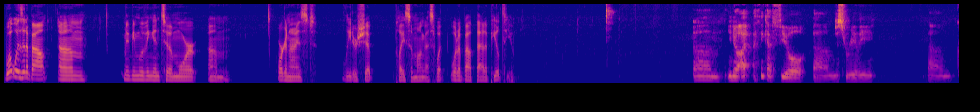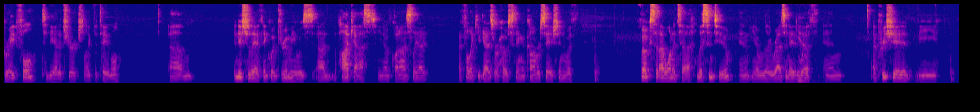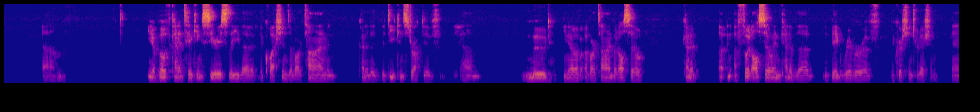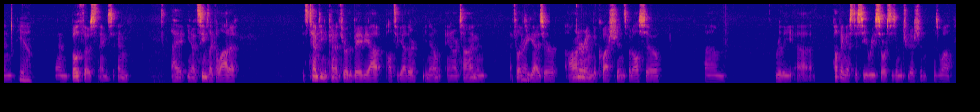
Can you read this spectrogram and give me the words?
what was it about? Um, maybe moving into a more um, organized leadership place among us. What What about that appealed to you? Um, you know, I, I think I feel um, just really um, grateful to be at a church like the table. Um, initially, I think what drew me was uh, the podcast. You know, quite honestly, I, I felt like you guys were hosting a conversation with folks that I wanted to listen to and, you know, really resonated Yeah. with. And I appreciated the, um, you know, both kind of taking seriously the the questions of our time and kind of the, the deconstructive um, mood, you know, of, of, our time, but also kind of a, a, foot also in kind of the the big river of the Christian tradition, and yeah, and both those things. And I, you know, it seems like a lot of it's tempting to kind of throw the baby out altogether, you know, in our time. And I feel like right. you guys are honoring the questions, but also um, really uh, helping us to see resources in the tradition as well.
